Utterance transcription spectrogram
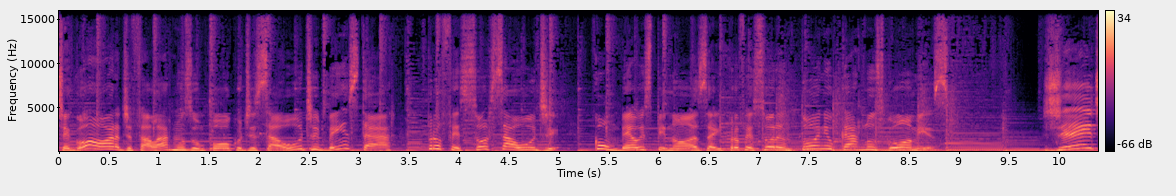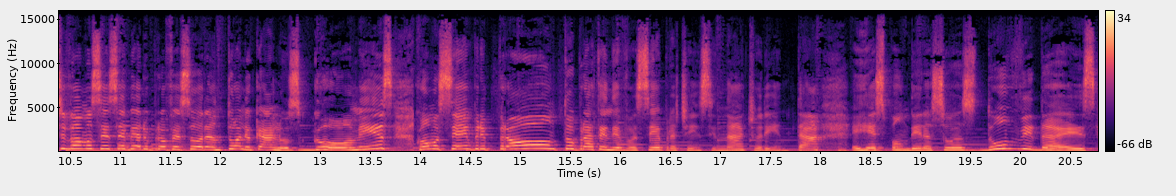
Chegou a hora de falarmos um pouco de saúde e bem-estar. Professor Saúde, com Bel Espinosa e professor Antônio Carlos Gomes. Gente, vamos receber o professor Antônio Carlos Gomes, como sempre, pronto para atender você, para te ensinar, te orientar e responder as suas dúvidas.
